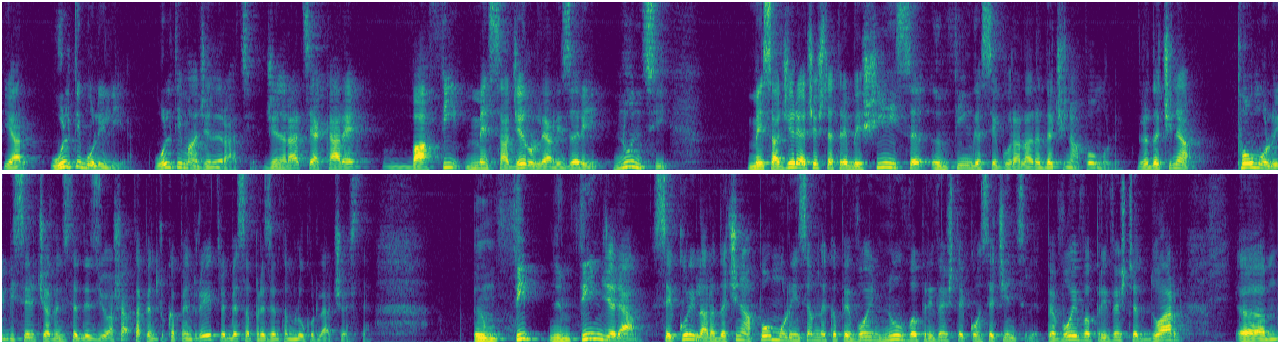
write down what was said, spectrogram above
Iar ultimul Ilie, ultima generație, generația care va fi mesagerul realizării nunții, mesagerii aceștia trebuie și ei să înfingă segura la rădăcina pomului. Rădăcina pomului Bisericii Adventiste de ziua șaptea, pentru că pentru ei trebuie să prezentăm lucrurile acestea. Înfingerea securii la rădăcina pomului înseamnă că pe voi nu vă privește consecințele, pe voi vă privește doar uh,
